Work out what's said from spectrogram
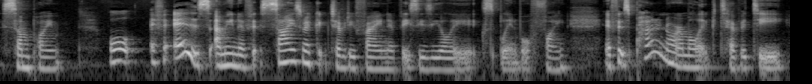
some point. Well, if it is, I mean, if it's seismic activity, fine. If it's easily explainable, fine. If it's paranormal activity,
